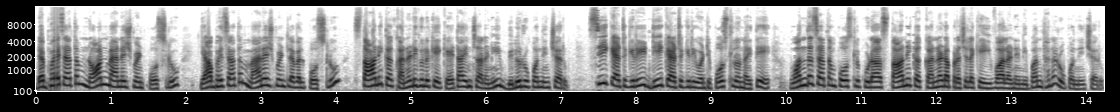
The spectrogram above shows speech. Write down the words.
డెబ్బై శాతం నాన్ మేనేజ్మెంట్ పోస్టులు యాభై శాతం మేనేజ్మెంట్ లెవెల్ పోస్టులు స్థానిక కన్నడిగులకే కేటాయించాలని బిల్లు రూపొందించారు. సి కేటగిరీ డి కేటగిరీ వంటి పోస్టులోనైతే వంద శాతం పోస్టులు కూడా స్థానిక కన్నడ ప్రజలకే ఇవ్వాలనే నిబంధన రూపొందించారు.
